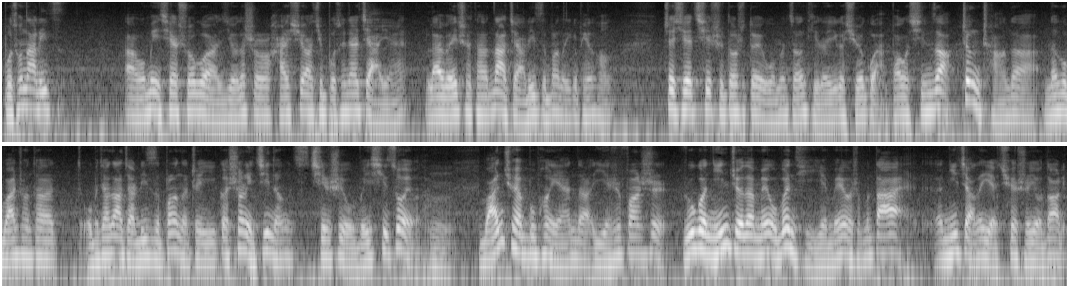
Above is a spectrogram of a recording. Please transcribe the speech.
补充钠离子。啊，我们以前说过，有的时候还需要去补充点钾盐来维持它钠钾离子泵的一个平衡。这些其实都是对我们整体的一个血管，包括心脏正常的能够完成它我们叫钠钾离子泵的这一个生理机能，其实是有维系作用的。嗯，完全不碰盐的饮食方式，如果您觉得没有问题，也没有什么大碍。呃，你讲的也确实有道理，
